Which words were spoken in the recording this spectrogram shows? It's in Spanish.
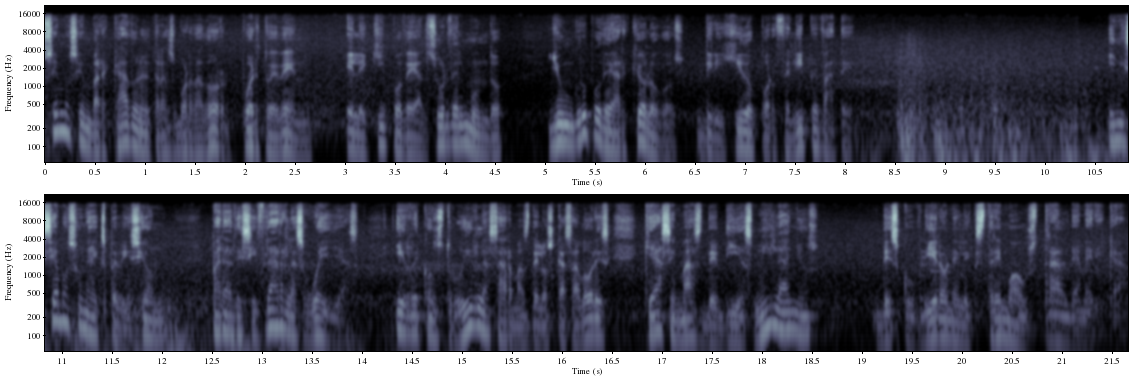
nos hemos embarcado en el transbordador Puerto Edén, el equipo de Al Sur del Mundo y un grupo de arqueólogos dirigido por Felipe Bate. Iniciamos una expedición para descifrar las huellas y reconstruir las armas de los cazadores que hace más de 10.000 años descubrieron el extremo austral de América.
